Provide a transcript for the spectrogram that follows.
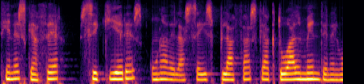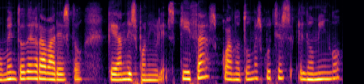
tienes que hacer si quieres una de las seis plazas que actualmente en el momento de grabar esto quedan disponibles? Quizás cuando tú me escuches el domingo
